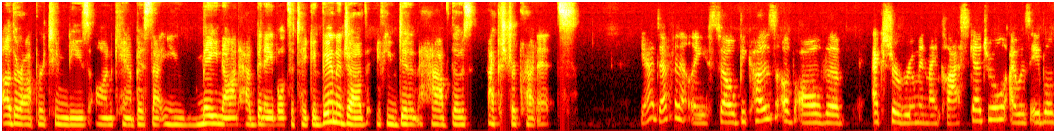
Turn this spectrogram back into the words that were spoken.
other opportunities on campus that you may not have been able to take advantage of if you didn't have those extra credits? Yeah, definitely. So, because of all the extra room in my class schedule, I was able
